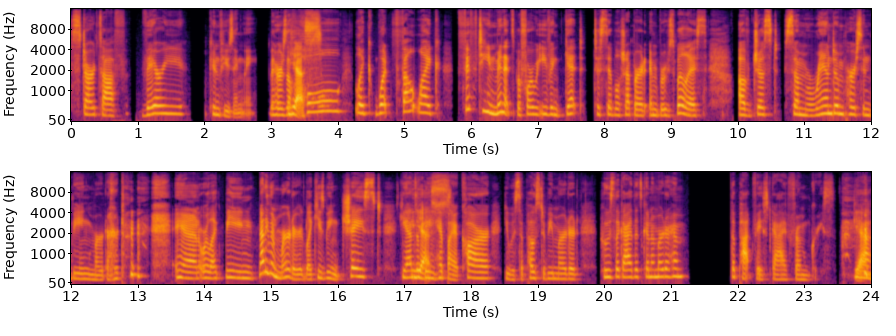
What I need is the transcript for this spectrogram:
starts off very confusingly. There's a Yes. whole, like, what felt like 15 minutes before we even get to Cybill Shepherd and Bruce Willis of just some random person being murdered. and, or like being, not even murdered, like he's being chased. He ends up being hit by a car. He was supposed to be murdered. Who's the guy that's going to murder him? The pot faced guy from Greece. Yeah,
